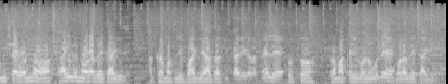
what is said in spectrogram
ಅಂಶವನ್ನು ಕಾಯ್ದು ನೋಡಬೇಕಾಗಿದೆ. ಅಕ್ರಮದಲ್ಲಿ ಭಾಗಿಯಾದ ಅಧಿಕಾರಿಗಳ ಮೇಲೆ ತುರ್ತು ಕ್ರಮ ಕೈಗೊಳ್ಳುವುದೇ ನೋಡಬೇಕಾಗಿದೆ.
